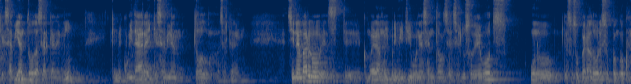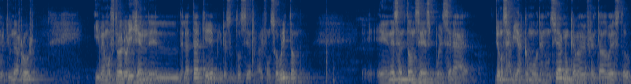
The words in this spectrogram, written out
que sabían todo acerca de mí, que me cuidara y que sabían todo acerca de mí. Sin embargo, este, como era muy primitivo en ese entonces el uso de bots, uno de sus operadores supongo cometió un error y me mostró el origen del, del ataque y resultó ser Alfonso Brito. En ese entonces pues era yo no sabía cómo denunciar, nunca me había enfrentado a esto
